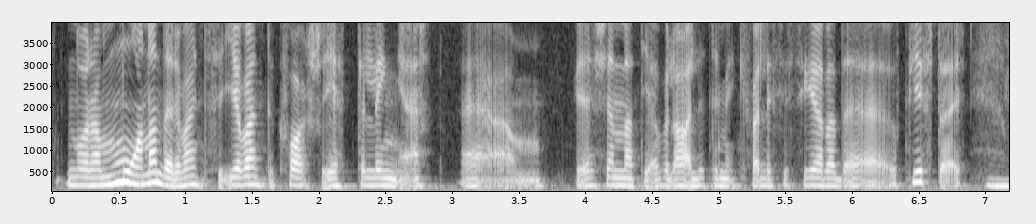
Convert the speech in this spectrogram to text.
några månader. var inte, jag var inte kvar så jättelänge. Eh, jag kände att jag ville ha lite mer kvalificerade uppgifter. Mm.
